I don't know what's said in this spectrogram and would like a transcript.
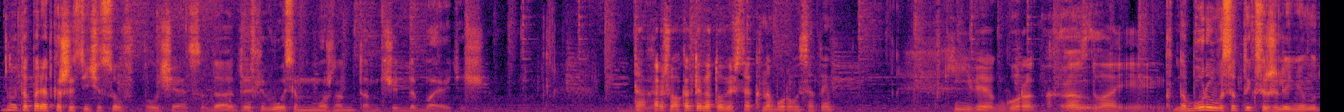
Ну, это порядка 6 часов получается, да, это если 8, можно там чуть добавить еще. Да, хорошо. А как ты готовишься к набору высоты? В Киеве горок раз-два и... К набору высоты, к сожалению, вот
